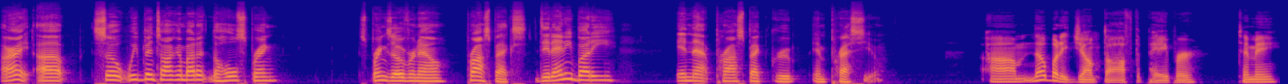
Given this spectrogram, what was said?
All right. Uh. So we've been talking about it the whole spring. Spring's over now. Prospects. Did anybody in that prospect group impress you? Um, nobody jumped off the paper to me.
